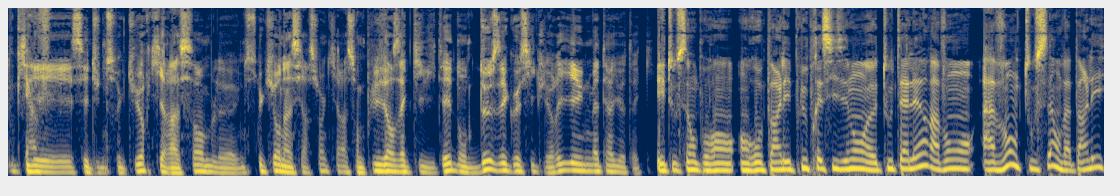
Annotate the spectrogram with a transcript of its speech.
Donc Et c'est une structure qui rassemble, une structure d'insertion qui rassemble plusieurs activités, dont deux écocycleries et une matériothèque. Et tout ça, on pourra en, reparler plus précisément euh, tout à l'heure. Avant, avant tout ça, on va parler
